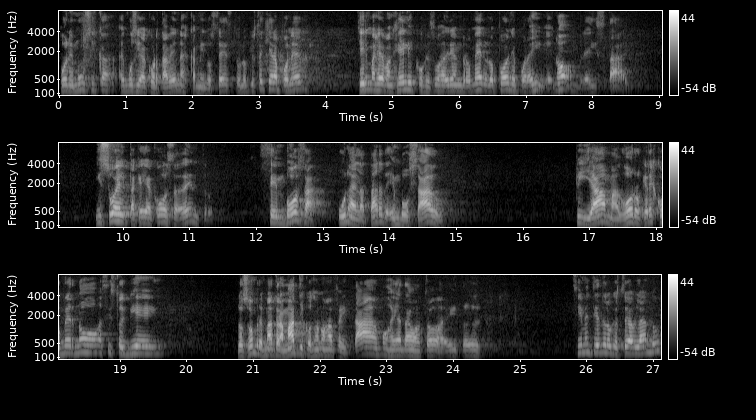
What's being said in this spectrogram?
pone música, hay música cortavenas, Camilo Sesto, lo que usted quiera poner. Quiere más evangélico, Jesús Adrián Romero, lo pone por ahí. No, hombre, ahí está. Y suelta aquella cosa adentro. Se embosa una de la tarde, embosado. Pijama, gorro, ¿quieres comer? No, así estoy bien. Los hombres más dramáticos no nos afeitamos, ahí andamos todos ahí. Todos. ¿Sí me entiende lo que estoy hablando?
